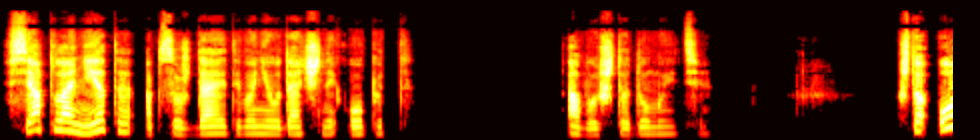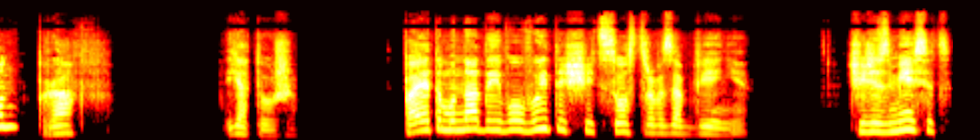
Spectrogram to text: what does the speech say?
Вся планета обсуждает его неудачный опыт. А вы что думаете?» «Что он прав. Я тоже. Поэтому надо его вытащить с острова забвения. Через месяц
